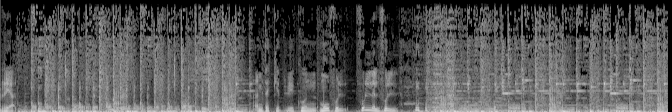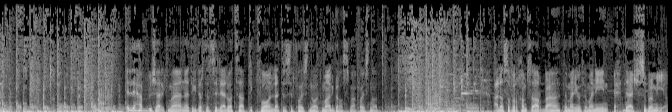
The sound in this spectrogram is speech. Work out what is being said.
ريال. أنا متأكد بيكون مو فل فل الفل. اللي حاب يشارك معنا تقدر ترسل لي على الواتساب تكفون لا ترسل voice note ما أقدر أسمع voice note على صفر خمسة أربعة ثمانية وثمانين إحداش سبعمية.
